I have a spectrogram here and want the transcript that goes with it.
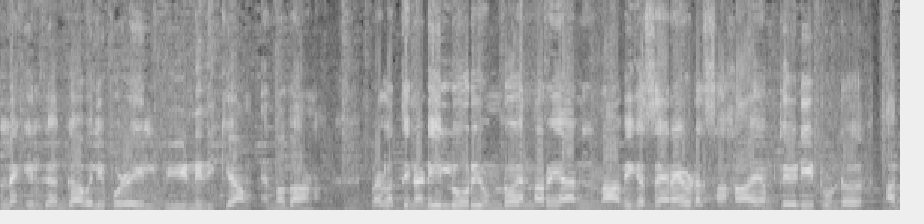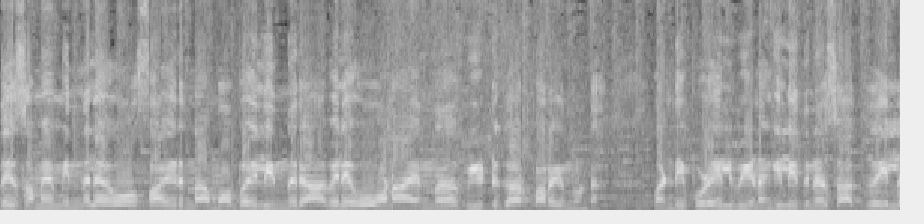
അല്ലെങ്കിൽ ഗംഗാവലി പുഴയിൽ വീണിരിക്കാം എന്നതാണ്. വെള്ളത്തിനടിയിൽ ലോറി ഉണ്ടോ എന്നറിയാൻ നാവികസേനയുടെ സഹായം തേടിയിട്ടുണ്ട്. അതേസമയം ഇന്നലെ ഓഫായിരുന്ന മൊബൈൽ ഇന്ന് രാവിലെ ഓണായെന്ന് വീട്ടുകാർ പറയുന്നുണ്ട്. വണ്ടി പുഴയിൽ വീണെങ്കിൽ ഇതിന് സാധ്യതയില്ല.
